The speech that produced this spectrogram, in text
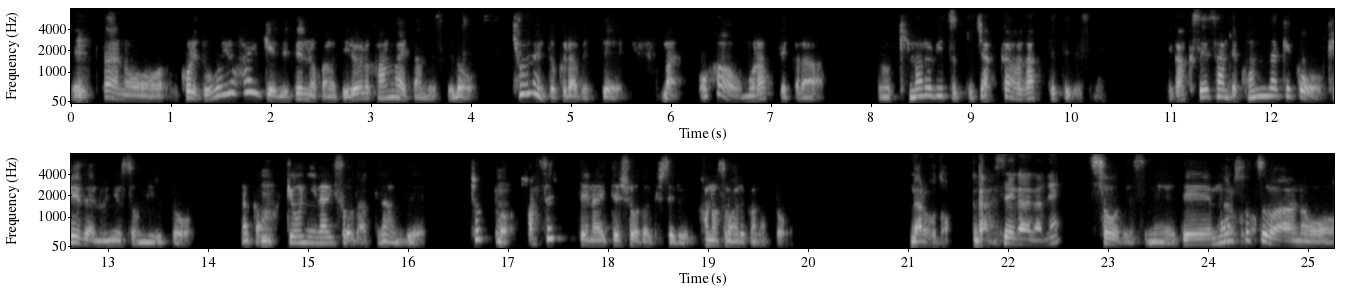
でうんただあの、これどういう背景で出てるのかなっていろいろ考えたんですけど、去年と比べて、まあ、オファーをもらってから、その決まる率って若干上がっててですね。で学生さんってこんだけこう、経済のニュースを見ると、なんかうん不況になりそうだってなるんで、ちょっと焦って内定承諾してる可能性もあるかなと。なるほど。学生側がね。そうですね。で、もう一つは、あの、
